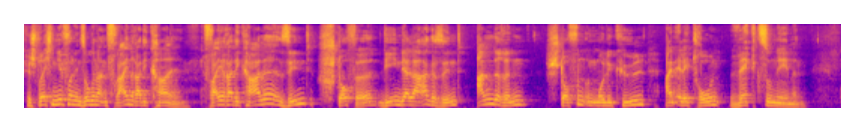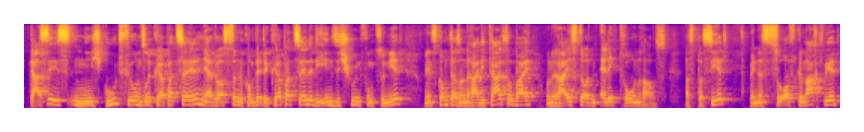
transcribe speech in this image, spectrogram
Wir sprechen hier von den sogenannten freien Radikalen. Freie Radikale sind Stoffe, die in der Lage sind, anderen Stoffen und Molekülen ein Elektron wegzunehmen. Das ist nicht gut für unsere Körperzellen. Ja, du hast so eine komplette Körperzelle, die in sich schön funktioniert und jetzt kommt da so ein Radikal vorbei und reißt dort ein Elektron raus. Was passiert? Wenn das zu oft gemacht wird,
